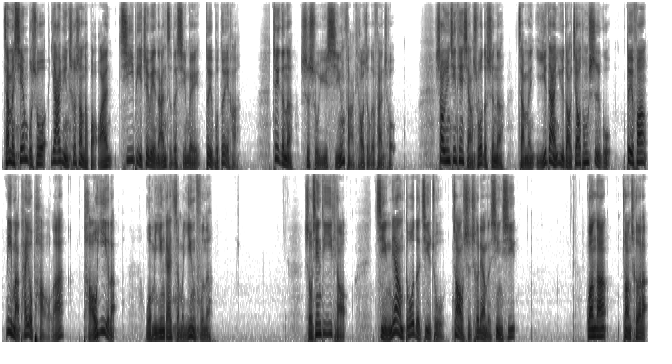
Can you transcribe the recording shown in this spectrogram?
咱们先不说押运车上的保安击毙这位男子的行为对不对哈，这个呢是属于刑法调整的范畴。少云今天想说的是呢，咱们一旦遇到交通事故，对方立马他又跑了，逃逸了，我们应该怎么应付呢？首先，第一条，尽量多的记住肇事车辆的信息。咣当撞车了，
